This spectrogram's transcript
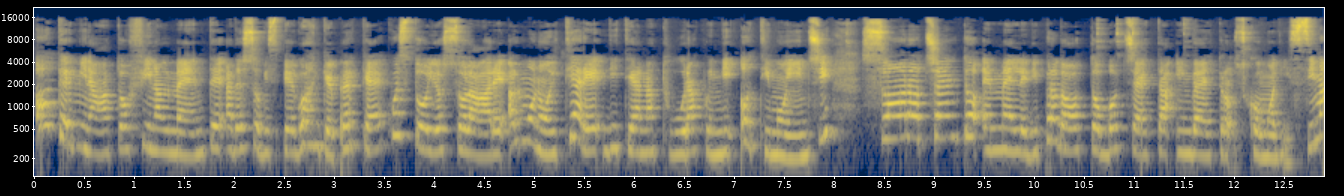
ho terminato finalmente, adesso vi spiego anche perché, quest'olio solare al Monoi Tiare di Tea Natura, quindi ottimo inci, sono 100 ml di prodotto, boccetta in vetro scomodissima.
